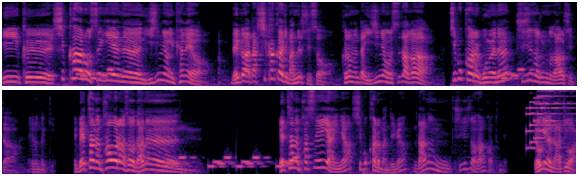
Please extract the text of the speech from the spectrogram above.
이 그 시카로 쓰기에는 이진영이 편해요. 내가 딱 시카까지 만들 수 있어. 그러면 딱 이진영을 쓰다가 15카를 보면은 추신서 좀 더 나올 수 있다. 이런 느낌. 메타는 파워라서 나는 메타는 파스 A 아니냐? 15카를 만들면 나는 추신수가 나을 것 같은데. 여기는 나주환.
